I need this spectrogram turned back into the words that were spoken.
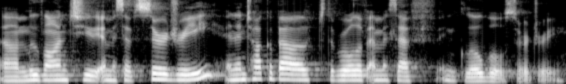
um, move on to MSF surgery, and then talk about the role of MSF in global surgery.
